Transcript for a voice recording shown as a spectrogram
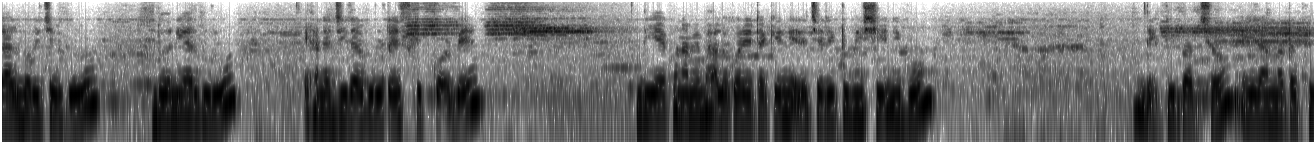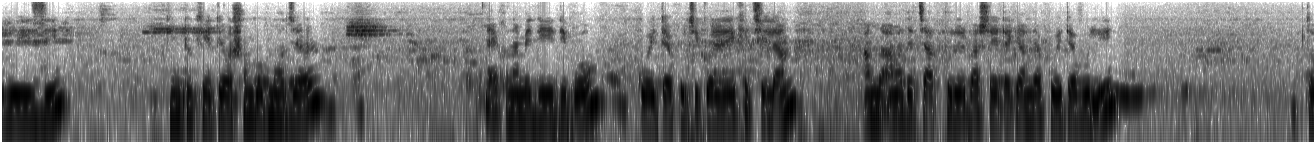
লাল মরিচের গুঁড়ো, ধনিয়ার গুঁড়ো। এখানে জিরার গুঁড়োটা স্কিপ করবে। দিয়ে এখন আমি ভালো করে এটাকে নেড়ে চেড়ে একটু মিশিয়ে নিব। দেখতেই পাচ্ছ, এই রান্নাটা খুবই ইজি কিন্তু খেতে অসম্ভব মজার। এখন আমি দিয়ে দিব কইটা কুচি করে রেখেছিলাম। আমরা আমাদের চাঁদপুরের বাসায় এটাকে আমরা কইটা বলি। তো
